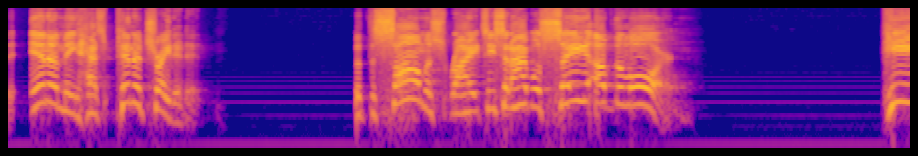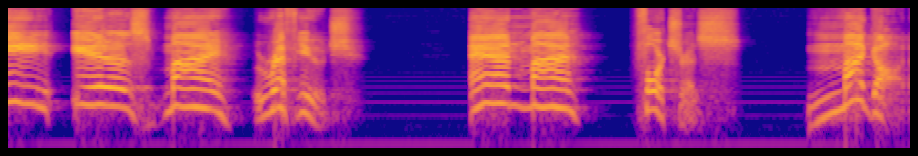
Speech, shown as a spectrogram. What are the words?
The enemy has penetrated it. But the psalmist writes, he said, I will say of the Lord, He is my refuge and my fortress, my God.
